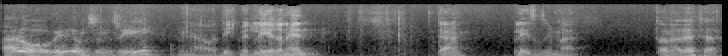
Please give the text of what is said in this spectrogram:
Hallo, Williamson, Sie? Ja, und nicht mit leeren Händen. Da, lesen Sie mal. Donnerwetter.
